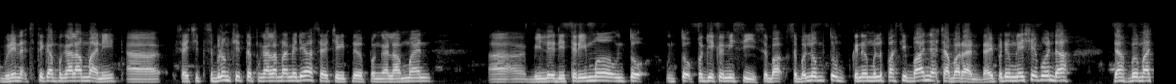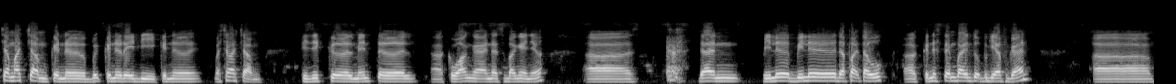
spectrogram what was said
boleh nak ceritakan pengalaman ni. Uh, saya cerita, sebelum cerita pengalaman media, saya cerita pengalaman uh, bila diterima untuk untuk pergi ke misi. Sebab sebelum tu kena melepasi banyak cabaran. Daripada Malaysia pun dah dah bermacam-macam kena kena ready kena macam-macam. Physical mental uh, kewangan dan sebagainya. Uh, dan bila bila dapat tahu uh, kena standby untuk pergi Afghan uh,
